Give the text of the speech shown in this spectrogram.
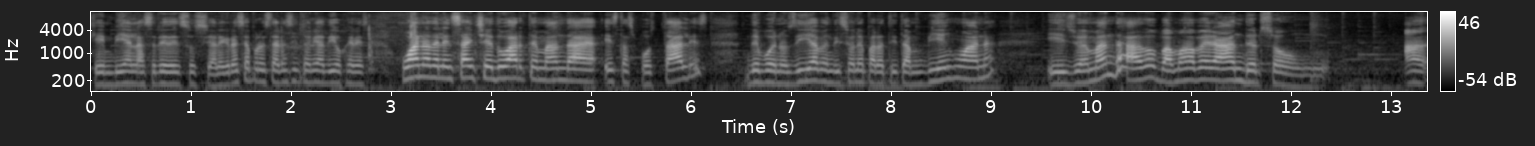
que envían las redes sociales. Gracias por estar en sintonía, Diógenes. Juana del Ensanche Duarte manda estas postales de buenos días, bendiciones para ti también, Juana. Y yo he mandado, vamos a ver a Anderson, Ah,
